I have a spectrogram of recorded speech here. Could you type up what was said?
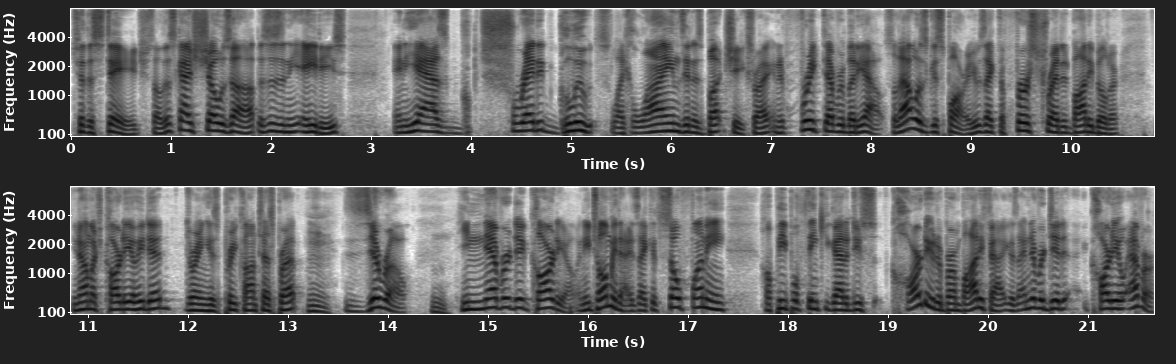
to the stage. So this guy shows up. This is in the '80s. And he has shredded glutes, like lines in his butt cheeks, right? And it freaked everybody out. So that was Gaspari. He was like the first shredded bodybuilder. You know how much cardio he did during his pre-contest prep? Hmm. Zero. He never did cardio, and he told me that. He's like, it's so funny how people think you got to do cardio to burn body fat. He goes, I never did cardio ever.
